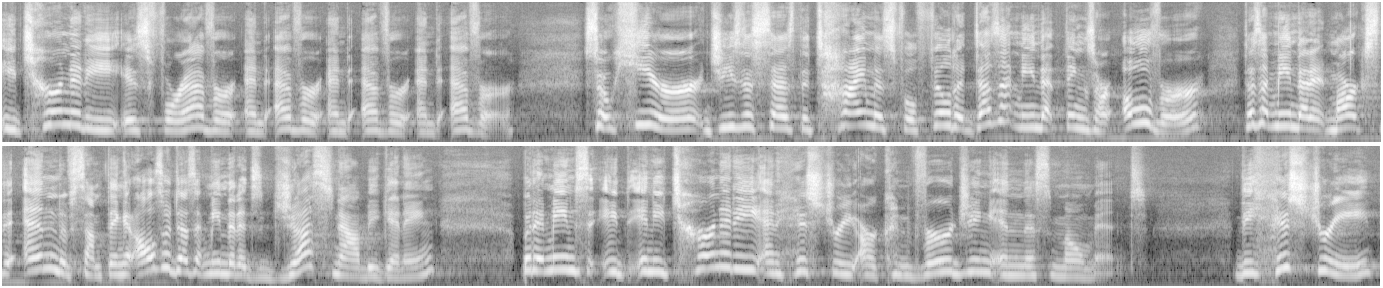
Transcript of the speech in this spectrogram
Eternity is forever and ever and ever and ever. So here, Jesus says the time is fulfilled. It doesn't mean that things are over, it doesn't mean that it marks the end of something. It also doesn't mean that it's just now beginning. But it means in eternity and history are converging in this moment. The history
